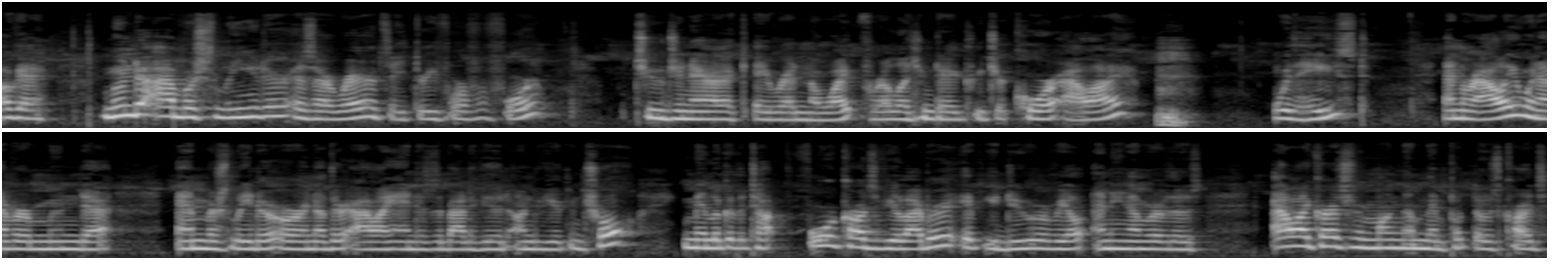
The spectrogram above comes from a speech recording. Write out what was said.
Okay. Munda Ambush Leader is our rare. It's a 3 4 for 4. Two generic, a red and a white for a legendary creature Kor ally. with haste and rally whenever Munda, Ambush Leader, or another ally enters the battlefield under your control. You may look at the top four cards of your library. If you do reveal any number of those ally cards from among them, then put those cards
